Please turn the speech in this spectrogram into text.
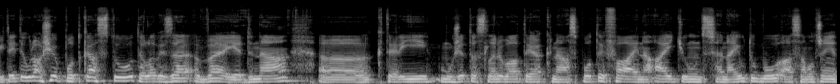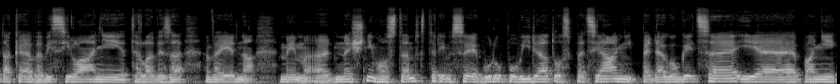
Vítejte u dalšího podcastu televize V1, eh, který můžete sledovat jak na Spotify, na iTunes, na YouTube a samozřejmě také ve vysílání televize V1. Mým dnešním hostem, s kterým si budu povídat o speciální pedagogice, je paní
